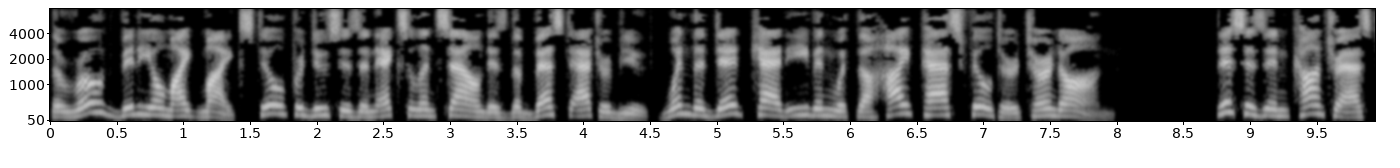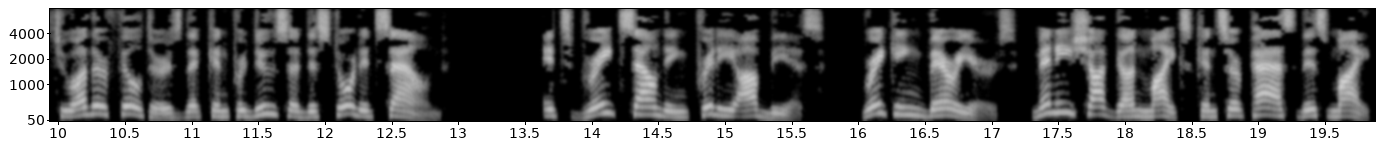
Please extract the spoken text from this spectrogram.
The Rode VideoMic mic still produces an excellent sound as the best attribute, when the dead cat even with the high-pass filter turned on. This is in contrast to other filters that can produce a distorted sound. It's great sounding pretty obvious. Breaking barriers. Many shotgun mics can surpass this mic.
